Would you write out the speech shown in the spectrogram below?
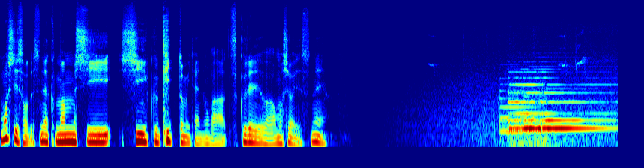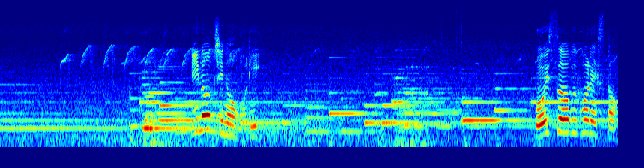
もしそうですねクマムシ飼育キットみたいのが作れれば面白いですね。命の森。 Voice of Forest。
